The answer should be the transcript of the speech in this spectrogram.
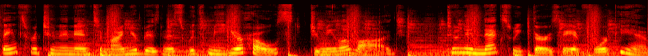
Thanks for tuning in to Mind Your Business with me, your host, Jamillah Lodge. Tune in next week, Thursday at 4 p.m.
